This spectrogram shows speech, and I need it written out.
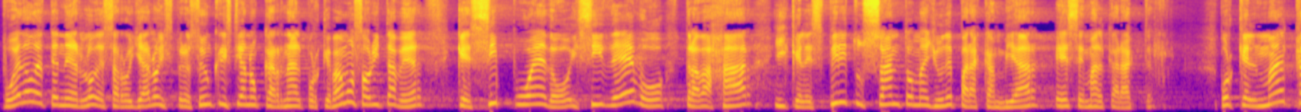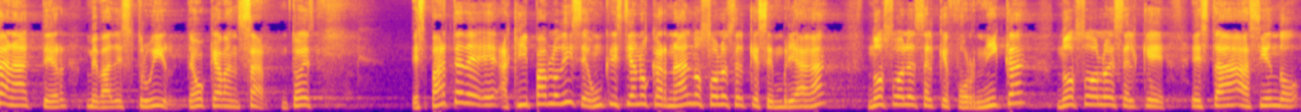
Puedo detenerlo, desarrollarlo, pero soy un cristiano carnal, porque vamos ahorita a ver que sí puedo y sí debo trabajar y que el Espíritu Santo me ayude para cambiar ese mal carácter. Porque el mal carácter me va a destruir, tengo que avanzar. Entonces, es parte de, eh, aquí Pablo dice, un cristiano carnal no solo es el que se embriaga, no solo es el que fornica, no solo es el que está haciendo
